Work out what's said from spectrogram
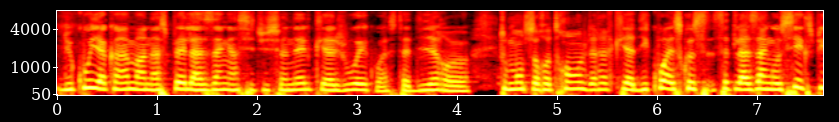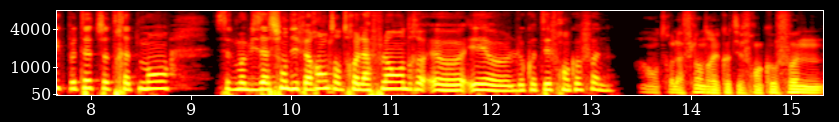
Du coup, il y a quand même un aspect lasagne institutionnel qui a joué, quoi. C'est-à-dire, euh, tout le monde se retranche derrière qui a dit quoi. Est-ce que cette lasagne aussi explique peut-être ce traitement, cette mobilisation différente entre la Flandre euh, et euh, le côté francophone? Entre la Flandre et le côté francophone,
